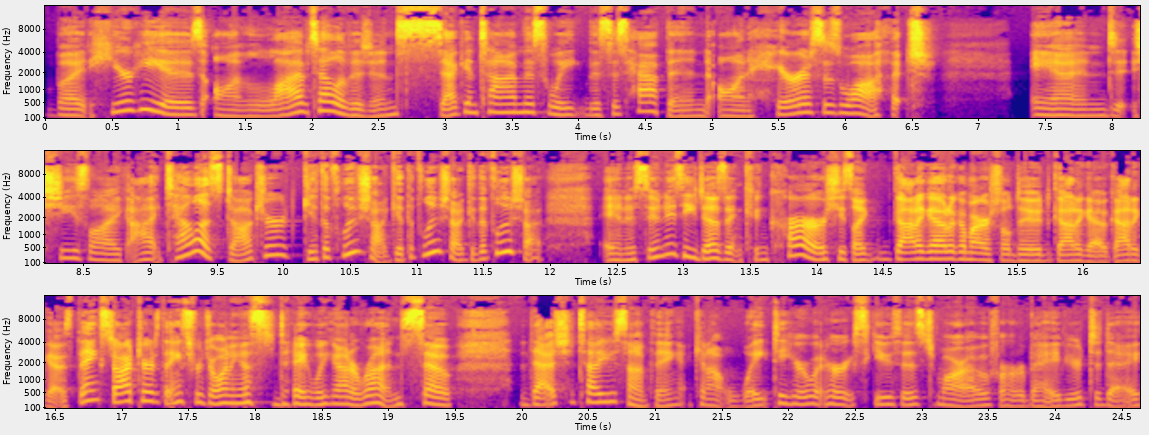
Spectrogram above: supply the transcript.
but here he is on live television, second time this week this has happened on Harris's watch. And she's like, I tell us, doctor, get the flu shot, get the flu shot, get the flu shot. And as soon as he doesn't concur, she's like, gotta go to commercial, dude. Gotta go, gotta go. Thanks, doctor. Thanks for joining us today. We gotta run. So that should tell you something. I cannot wait to hear what her excuse is tomorrow for her behavior today.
